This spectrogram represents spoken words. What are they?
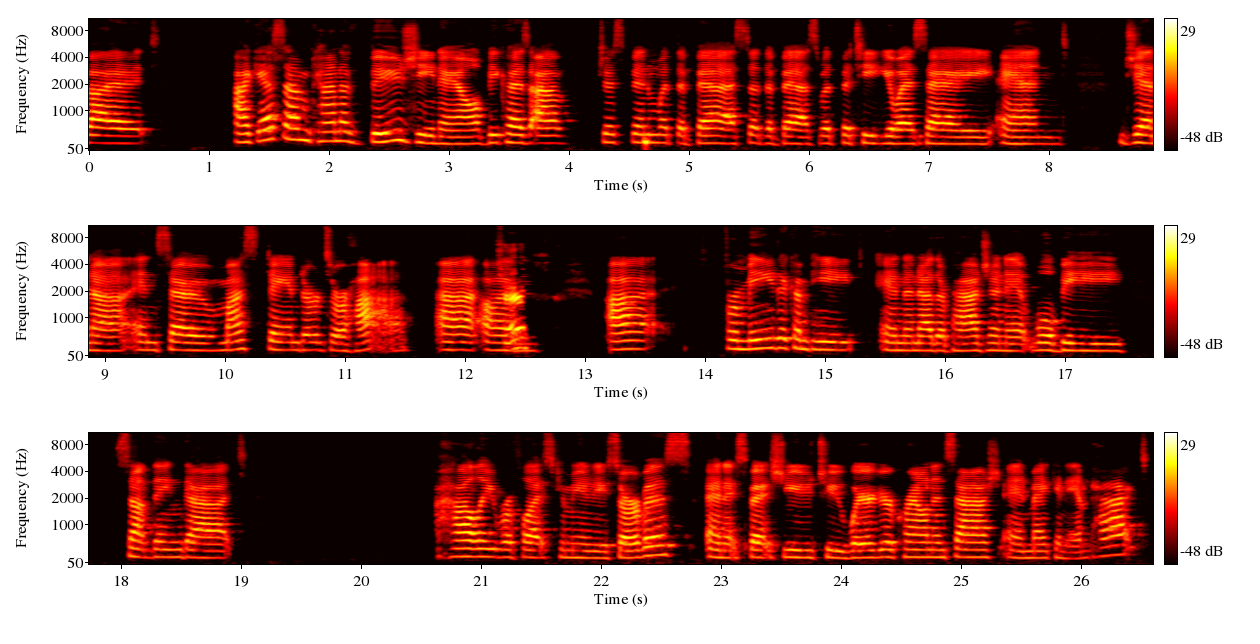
but I guess I'm kind of bougie now because I've just been with the best of the best with Petite USA and Jenna, and so my standards are high. I, um, Sure. I, for me to compete in another pageant, it will be something that highly reflects community service and expects you to wear your crown and sash and make an impact.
